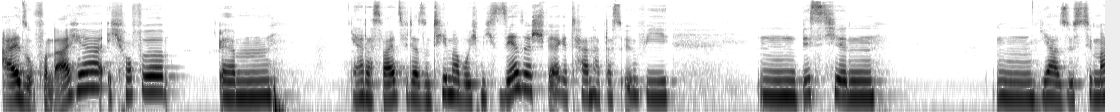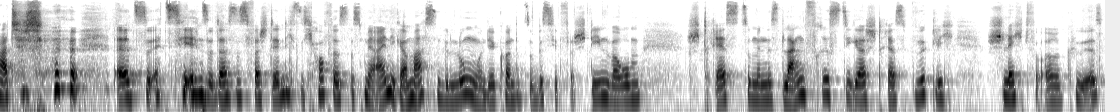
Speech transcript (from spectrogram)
Also von daher, ich hoffe, ähm, ja, das war jetzt wieder so ein Thema, wo ich mich sehr, sehr schwer getan habe, das irgendwie ein bisschen ja, systematisch äh, zu erzählen, sodass es verständlich ist. Ich hoffe, es ist mir einigermaßen gelungen und ihr konntet so ein bisschen verstehen, warum Stress, zumindest langfristiger Stress, wirklich schlecht für eure Kühe ist.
